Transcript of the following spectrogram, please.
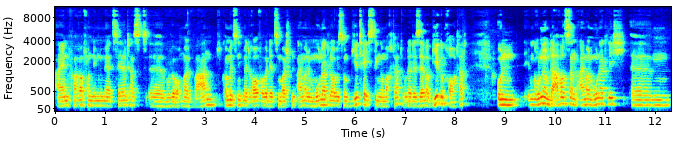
einen Pfarrer, von dem du mir erzählt hast, äh, wo wir auch mal waren. Ich komme jetzt nicht mehr drauf, aber der zum Beispiel einmal im Monat, glaube ich, so ein Biertasting gemacht hat oder der selber Bier gebraut hat. Und im Grunde genommen daraus dann einmal monatlich ähm,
